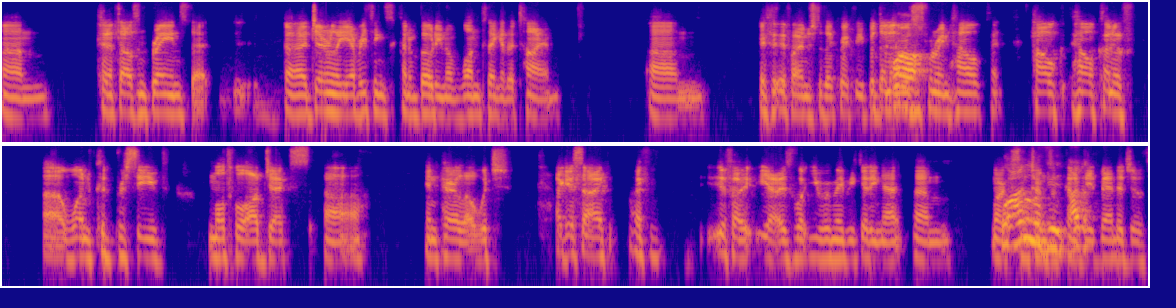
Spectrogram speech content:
um, kind of thousand brains that uh, generally everything's kind of voting on one thing at a time. Um, if, if I understood that correctly, but then well, I was just wondering how how how kind of uh, one could perceive multiple objects uh, in parallel, which I guess I, I, if I, yeah, is what you were maybe getting at, um, Marcus, well, in terms you, of kind of the advantage of.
